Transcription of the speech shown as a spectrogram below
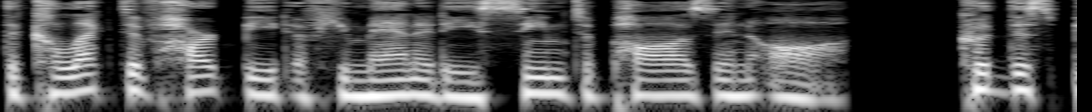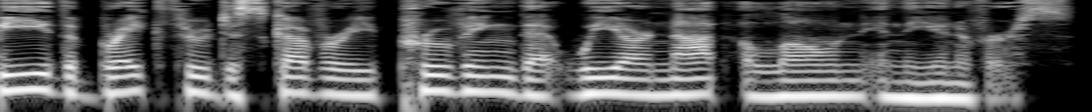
the collective heartbeat of humanity seemed to pause in awe. Could this be the breakthrough discovery proving that we are not alone in the universe?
